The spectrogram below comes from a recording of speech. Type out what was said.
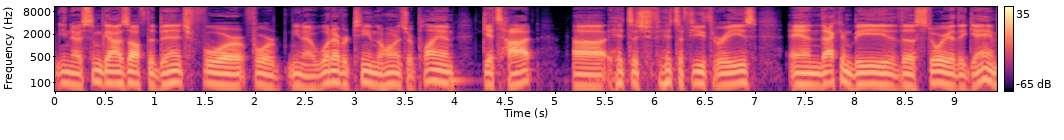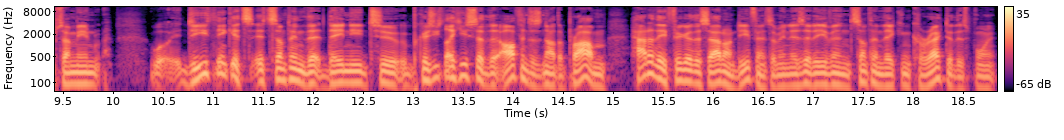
you know, some guys off the bench for for you know whatever team the Hornets are playing gets hot uh, hits a, hits a few threes, and that can be the story of the game. So, I mean, do you think it's it's something that they need to because, you, like you said, the offense is not the problem. How do they figure this out on defense? I mean, is it even something they can correct at this point?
